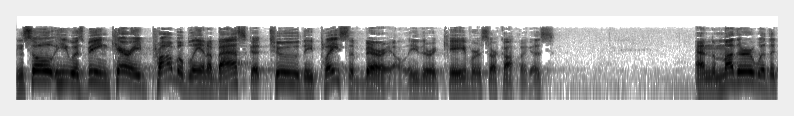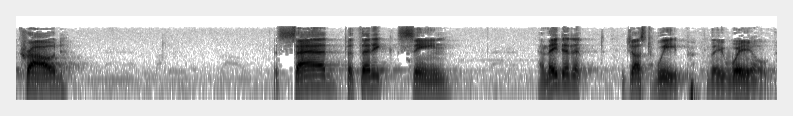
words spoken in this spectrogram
And so he was being carried probably in a basket to the place of burial, either a cave or a sarcophagus. And the mother with the crowd, the sad, pathetic scene, and they didn't just weep, they wailed.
